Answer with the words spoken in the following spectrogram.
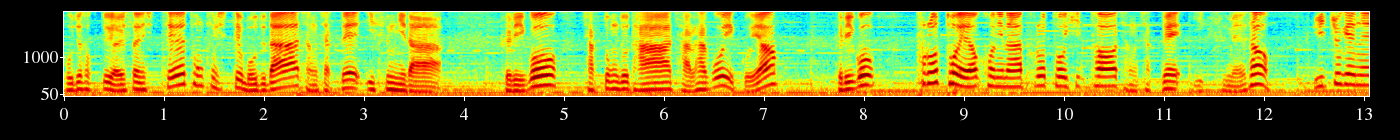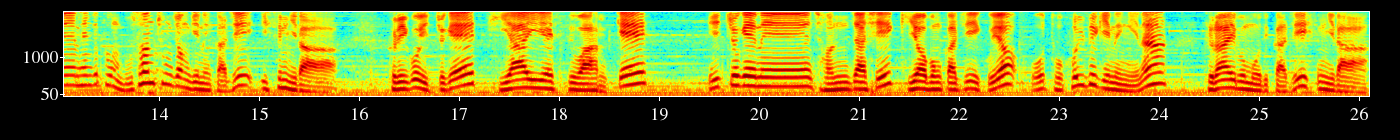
보조석도 열선 시트, 통풍 시트 모두 다 장착돼 있습니다. 그리고 작동도 다 잘하고 있고요. 그리고 프로토 에어컨이나 프로토 히터 장착돼 있으면서 이쪽에는 핸드폰 무선 충전 기능까지 있습니다. 그리고 이쪽에 DIS와 함께 이쪽에는 전자식 기어봉까지 있고요. 오토 홀드 기능이나 드라이브 모드까지 있습니다.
